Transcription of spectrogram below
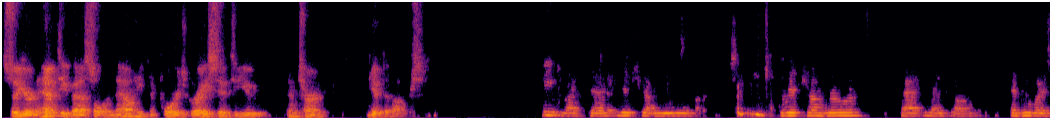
So you're an empty vessel, and now he can pour his grace into you in turn give to others. Like the rich young ruler, that like um and who was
